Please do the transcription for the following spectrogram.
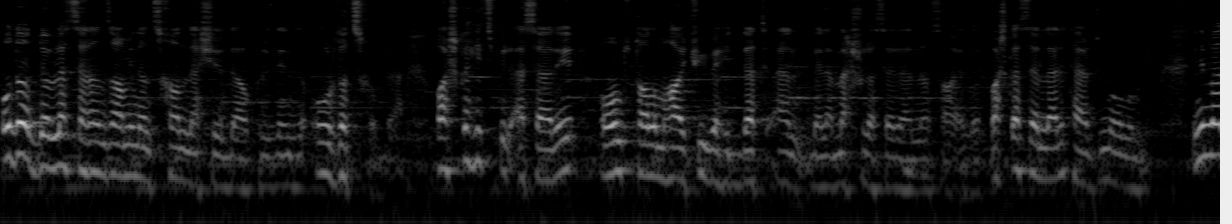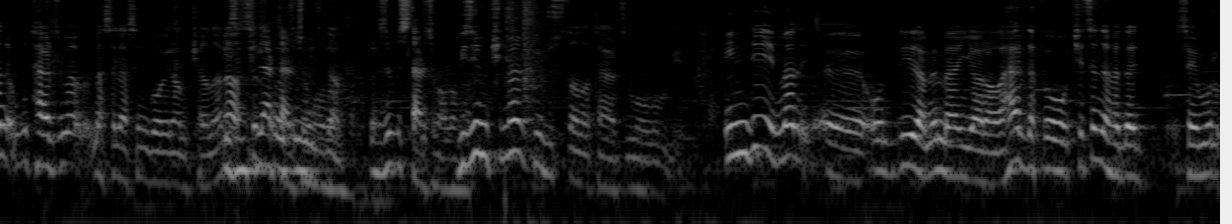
O da dövlət sərəncamı ilə çıxan nəşrdə, prezidentin orada çıxıb da. Başqa heç bir əsəri onu tutalım Haykü və Hiddət ən belə məşhur əsərlərindən sayılır. Başqa əsərləri tərcümə olunmayıb. İndi mən bu tərcümə məsələsini qoyuram kənara. Bizimkilər tərcümə olunur. Özümüz tərcümə olunur. Bizimkilər Gürcüstana tərcümə olunmayıb. İndi mən e, o deyirəm, mən yaralı. Hər dəfə o keçən dəfə də Seymur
